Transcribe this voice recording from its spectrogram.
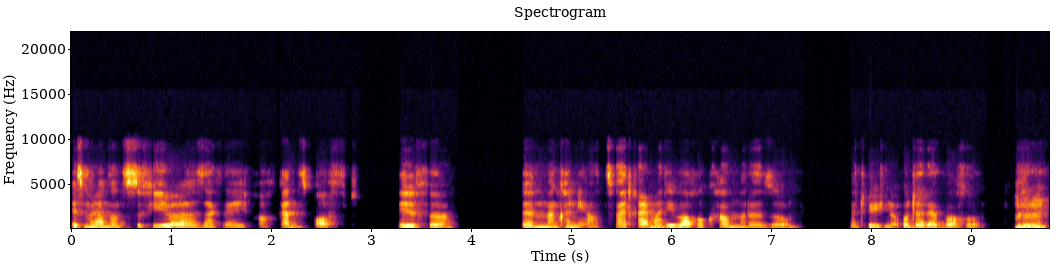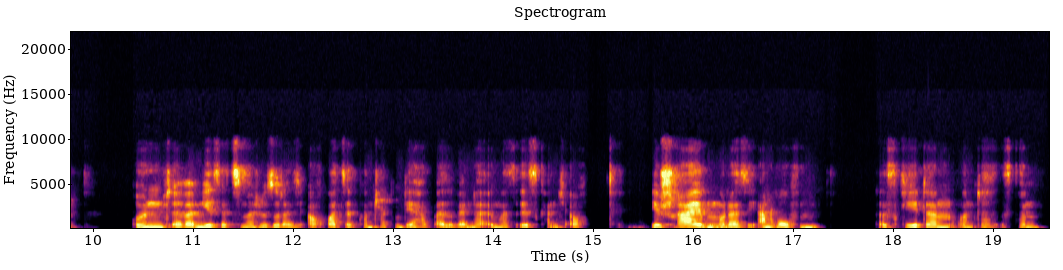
ist mir dann sonst zu viel.“ Oder sagst: „Ey, ich brauche ganz oft Hilfe.“ Ähm, dann können die auch zwei dreimal die Woche kommen oder so. Natürlich nur unter der Woche. Und, äh, bei mir ist jetzt zum Beispiel so, dass ich auch WhatsApp-Kontakt mit ihr habe. Also, wenn da irgendwas ist, kann ich auch ihr schreiben oder sie anrufen. Das geht dann und das ist dann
